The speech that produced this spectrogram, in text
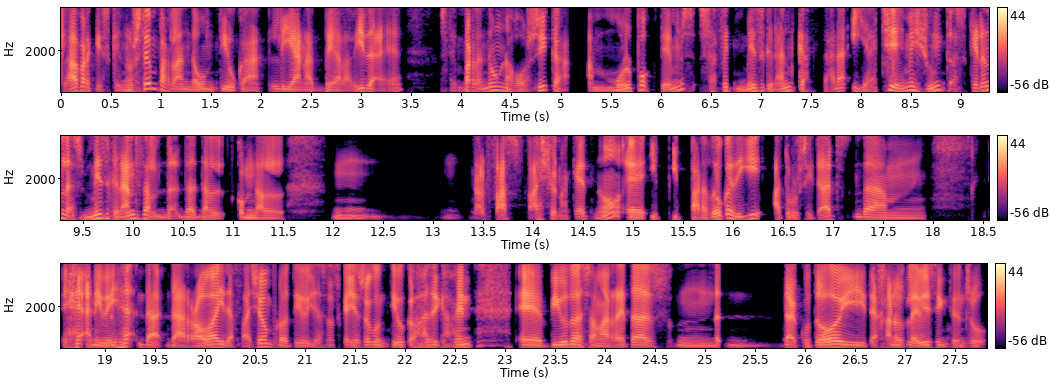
Clar, perquè és que no estem parlant d'un tio que li ha anat bé a la vida, eh? Estem parlant d'un negoci que en molt poc temps s'ha fet més gran que Zara i H&M juntes, que eren les més grans del, de, de, del, com del, mm, del fast fashion aquest, no? Eh, i, I perdó que digui atrocitats de, eh, a nivell de, de, de roba i de fashion, però, tio, ja saps que jo sóc un tio que bàsicament eh, viu de samarretes mm, de, de cotó i Tejanos Levi 501. O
